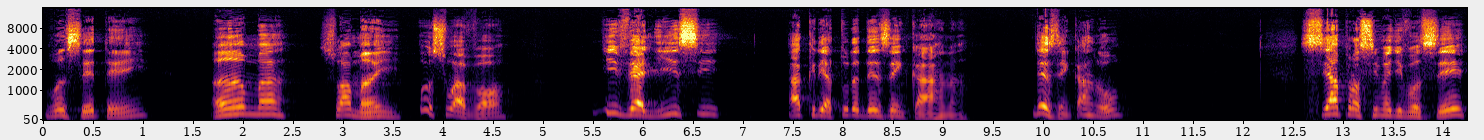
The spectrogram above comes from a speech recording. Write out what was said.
Você tem ama sua mãe ou sua avó. De velhice a criatura desencarna. Desencarnou. Se aproxima de você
